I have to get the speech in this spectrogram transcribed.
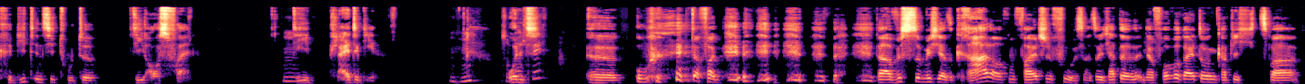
Kreditinstitute, die ausfallen, mhm. die pleite gehen. Mhm. Und Beispiel? Äh, oh, da, fang, da wüsste mich jetzt gerade auf dem falschen Fuß. Also ich hatte in der Vorbereitung, habe ich zwar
